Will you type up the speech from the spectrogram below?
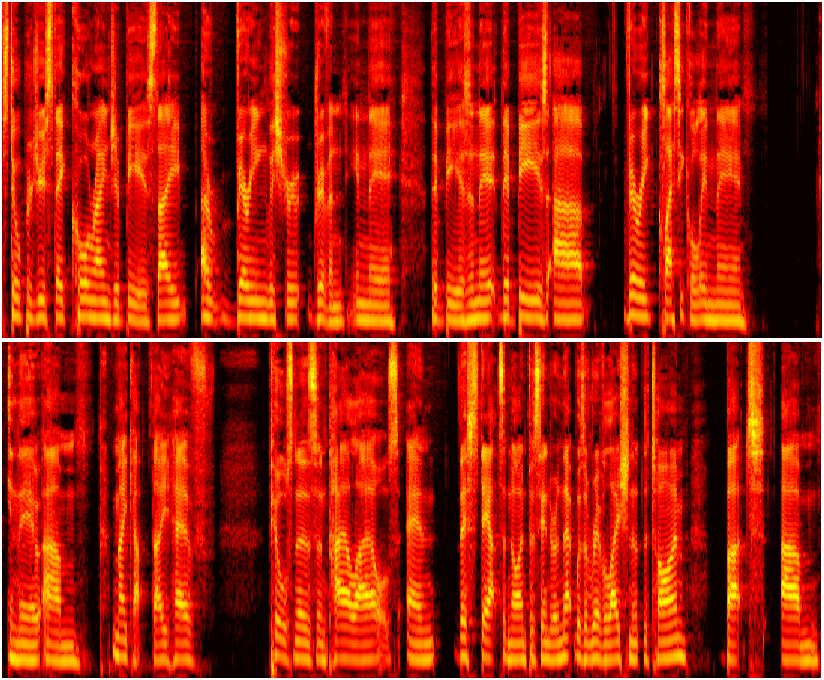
still produce their core range of beers. They are very English driven in their their beers and their, their beers are very classical in their in their um, makeup. They have pilsners and pale ales, and their stouts are nine percenter, and that was a revelation at the time. But um,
